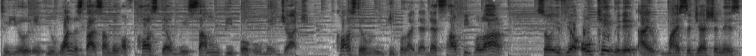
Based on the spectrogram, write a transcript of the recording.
to you. If you want to start something, of course, there will be some people who may judge. Of course, there will be people like that. That's how people are. So if you're okay with it, I my suggestion is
